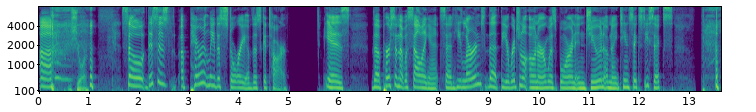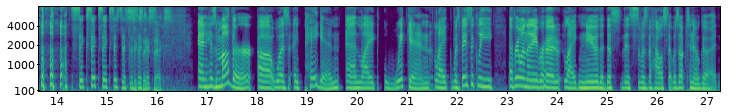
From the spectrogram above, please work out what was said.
Uh, Sure. so this is apparently the story of this guitar. Is the person that was selling it said he learned that the original owner was born in June of 1966. 666 666. And his mother uh, was a pagan and like Wiccan, like was basically everyone in the neighborhood like knew that this this was the house that was up to no good.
